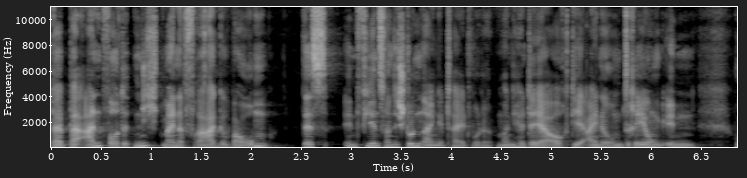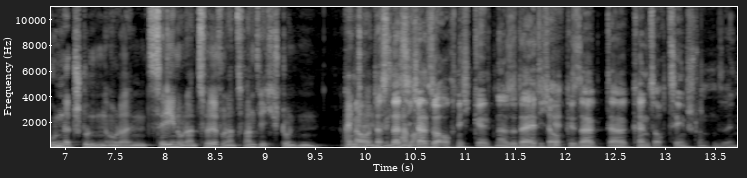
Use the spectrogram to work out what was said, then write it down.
be beantwortet nicht meine Frage, warum das in 24 Stunden eingeteilt wurde. Man hätte ja auch die eine Umdrehung in 100 Stunden oder in 10 oder in 12 oder in 20 Stunden Genau, einteilen das können. lasse ich also auch nicht gelten. Also da hätte ich auch gesagt, da können es auch 10 Stunden sein.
